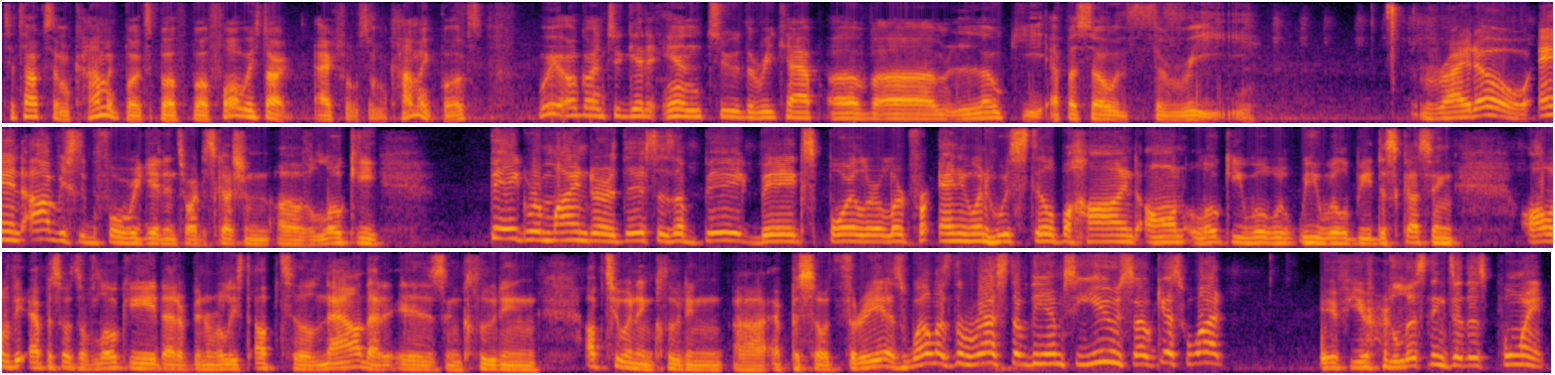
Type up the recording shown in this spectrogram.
to talk some comic books. But before we start actual some comic books, we are going to get into the recap of um, Loki episode three. Righto. And obviously, before we get into our discussion of Loki, big reminder this is a big, big spoiler alert for anyone who is still behind on Loki. We'll, we will be discussing all of the episodes of Loki that have been released up till now. That is including up to and including uh, episode three, as well as the rest of the MCU. So, guess what? If you're listening to this point,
